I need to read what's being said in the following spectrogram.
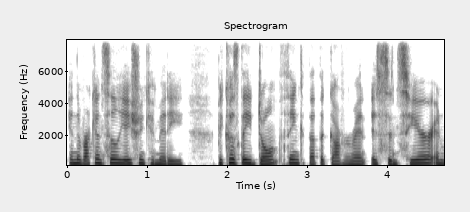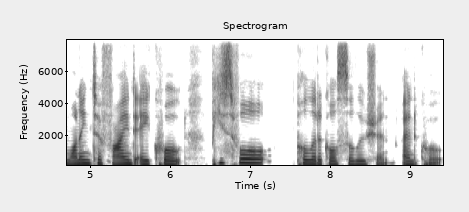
in the Reconciliation Committee because they don't think that the government is sincere in wanting to find a quote peaceful political solution end quote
